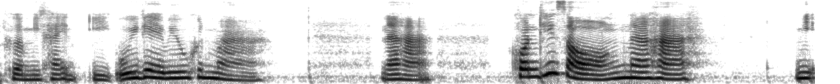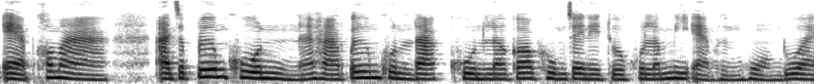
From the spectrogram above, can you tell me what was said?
เผื่อมีใครอีก อุ้ยเดวิลขึ้นมานะคะ คนที่สองนะคะ มีแอบเข้ามา อาจจะปลื้มคุณนะคะปลื้มคุณรักคุณแล้วก็ภูมิใจในตัวคุณแล้วมีแอบหึงหวงด้วย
